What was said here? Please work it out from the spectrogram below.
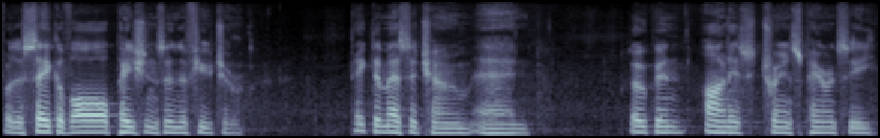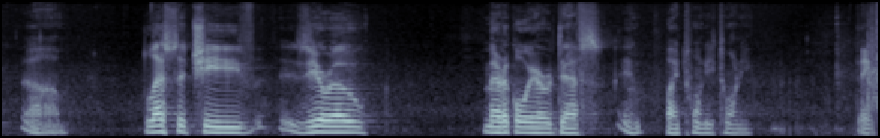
for the sake of all patients in the future, take the message home and open, honest transparency. Um, let's achieve zero medical error deaths in by 2020. Thanks.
